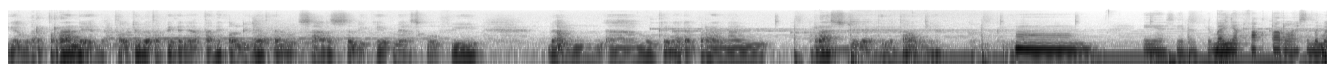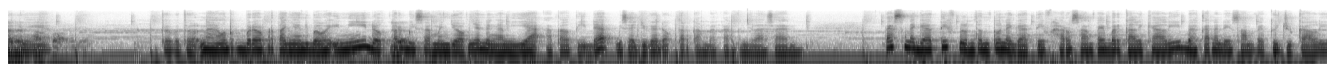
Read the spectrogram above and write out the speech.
yang berperan ya? Nggak tahu juga. Tapi kenyataannya kalau dilihat kan SARS sedikit, MERS-CoV dan eh, mungkin ada peranan ras juga tidak tahu ya. Hmm. Iya sih dok. Banyak faktor lah Banyak sebenarnya ya. faktor ya. Betul betul. Nah untuk beberapa pertanyaan di bawah ini dokter Iya. bisa menjawabnya dengan ya atau tidak. Bisa juga dokter tambahkan penjelasan. Tes negatif belum tentu negatif. Harus sampai berkali-kali bahkan ada yang sampai tujuh kali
